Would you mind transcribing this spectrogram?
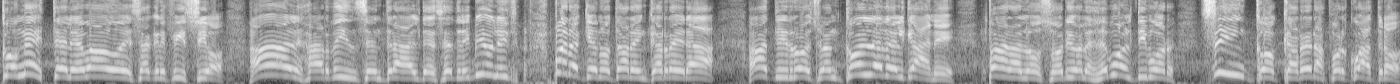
con este elevado de sacrificio al jardín central de Cedric Mullins para que anotara en carrera. Patty Rochman con la del Gane para los Orioles de Baltimore. Cinco carreras por cuatro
